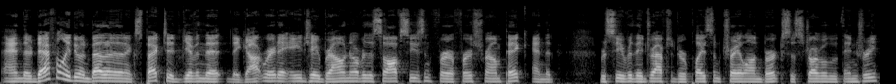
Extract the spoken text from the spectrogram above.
And they're definitely doing better than expected given that they got rid of AJ Brown over this offseason for a first round pick and the receiver they drafted to replace him, Treylon Burks, has struggled with injury.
